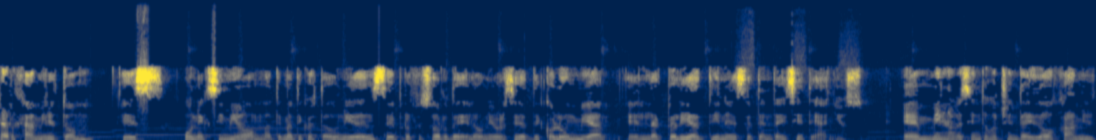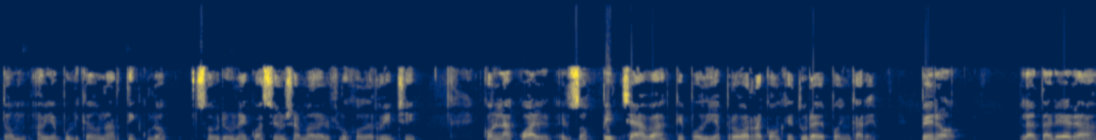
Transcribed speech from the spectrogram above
Richard Hamilton es un eximio matemático estadounidense, profesor de la Universidad de Columbia. En la actualidad tiene 77 años. En 1982, Hamilton había publicado un artículo sobre una ecuación llamada el flujo de Ricci, con la cual él sospechaba que podía probar la conjetura de Poincaré. Pero la tarea era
